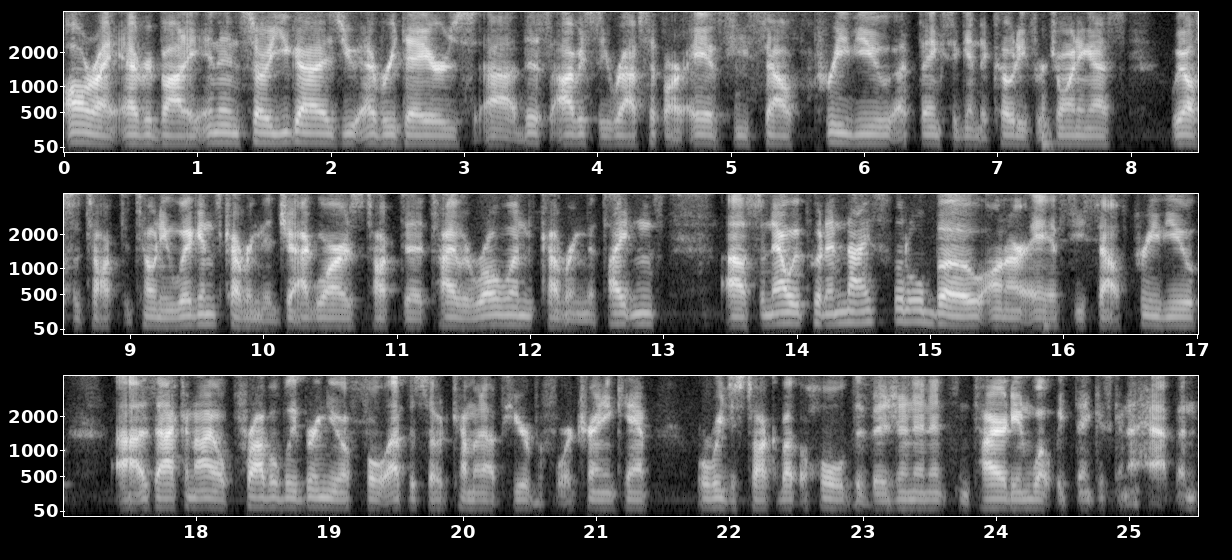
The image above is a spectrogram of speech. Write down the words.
All right, everybody. And then, so you guys, you everydayers, uh, this obviously wraps up our AFC South preview. Uh, thanks again to Coty for joining us. We also talked to Tony Wiggins covering the Jaguars, talked to Tyler Rowland covering the Titans. Uh, so now we put a nice little bow on our AFC South preview. Uh, Zach and I will probably bring you a full episode coming up here before training camp where we just talk about the whole division in its entirety and what we think is going to happen.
